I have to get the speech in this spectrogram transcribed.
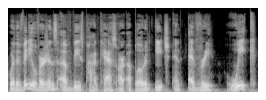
where the video versions of these podcasts are uploaded each and every week.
